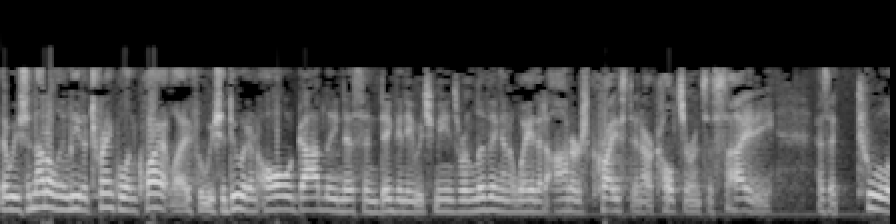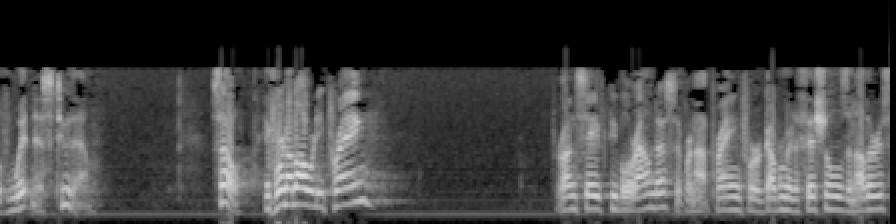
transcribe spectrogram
that we should not only lead a tranquil and quiet life, but we should do it in all godliness and dignity, which means we're living in a way that honors Christ in our culture and society as a tool of witness to them. So, if we're not already praying for unsaved people around us, if we're not praying for government officials and others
